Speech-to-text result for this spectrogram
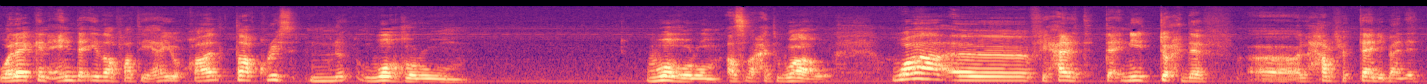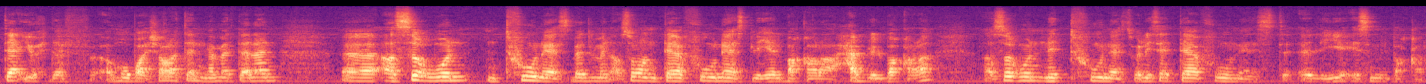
ولكن عند إضافتها يقال تقرس وغروم. وغروم. أصبحت واو. وفي حالة التأنيث تحذف آه، الحرف الثاني بعد التاء يحذف مباشرة. فمثلا آه، أصغون نتفوناس. بدل من أصغون تافوناس اللي هي البقرة حبل البقرة أصغون نتفوناس وليس تافوناس اللي هي اسم البقرة.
